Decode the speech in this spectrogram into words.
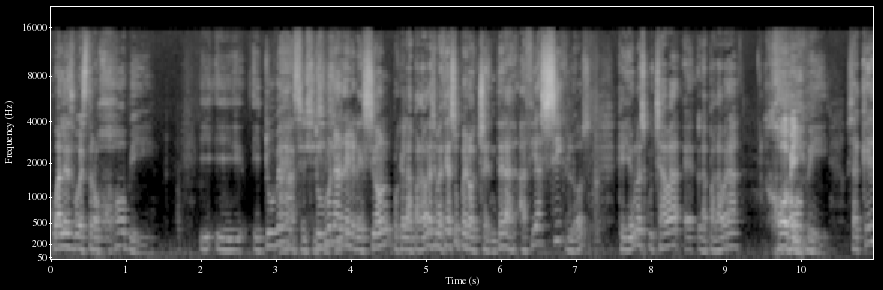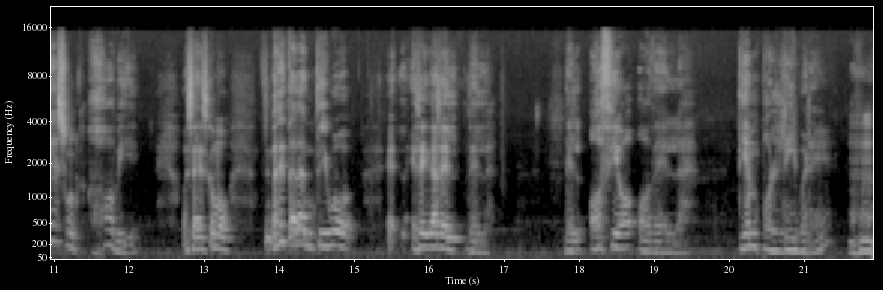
¿cuál es vuestro hobby? Y, y- y tuve, Ah, sí, sí, tuve sí, una regresión, porque la palabra se me hacía súper ochentera. Hacía siglos que yo no escuchaba eh, la palabra Hobby. O sea, ¿qué es un hobby? O sea, es como, se me hace tan antiguo eh, esa idea del, del, del ocio o del tiempo libre. Ujú.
